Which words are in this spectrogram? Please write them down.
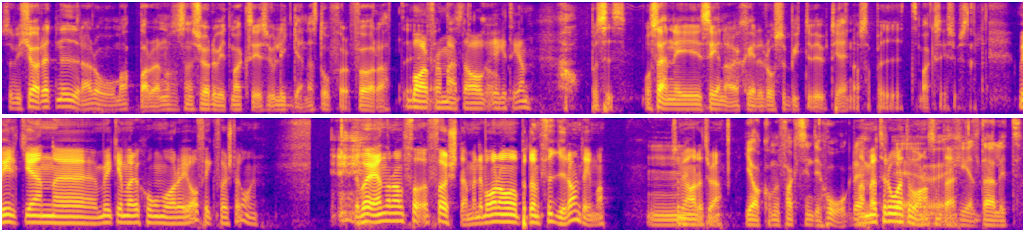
Så vi körde ett Nira då och mappade den och sen körde vi ett max ECU liggandes då för, för att... eh, bara för att mäta. EGT'n. Ja, precis. Och sen i senare skede då så bytte vi ut grejerna och satte i ett max ECU istället. Vilken, eh, vilken version var det jag fick första gången? Det var en av de för, första, men det var nog uppåt en fyra någonting va? Mm. som jag hade tror jag. Jag kommer faktiskt inte ihåg det. Ja, men jag tror att det var eh, något sånt där. Helt ärligt.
